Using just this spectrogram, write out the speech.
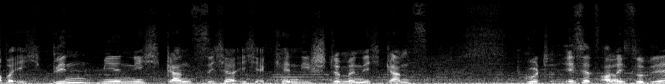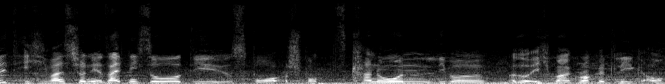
Aber ich bin mir nicht ganz sicher, ich erkenne die Stimme nicht ganz. Gut, ist jetzt auch nicht so wild. Ich weiß schon, ihr seid nicht so die Sport Sportskanonen, lieber, also ich mag Rocket League auch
